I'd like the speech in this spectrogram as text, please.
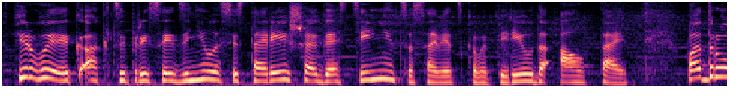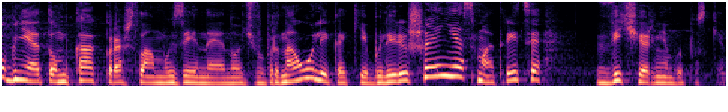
Впервые к акции присоединилась и старейшая гостиница советского периода «Алтай». Подробнее о том, как прошла музейная ночь в Барнауле и какие были решения, смотрите в вечернем выпуске.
